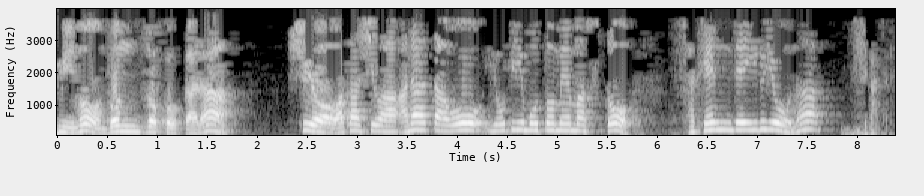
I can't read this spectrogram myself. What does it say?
みのどん底から、主よ、私はあなたを呼び求めますと、叫んでいるような姿です。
